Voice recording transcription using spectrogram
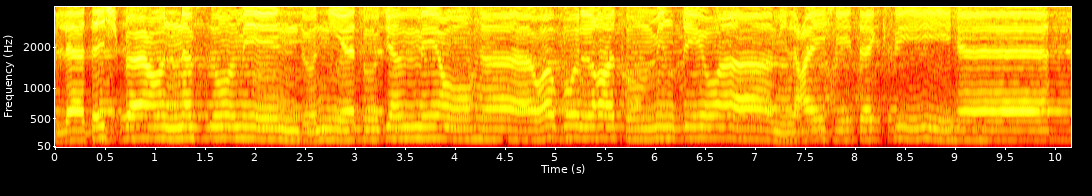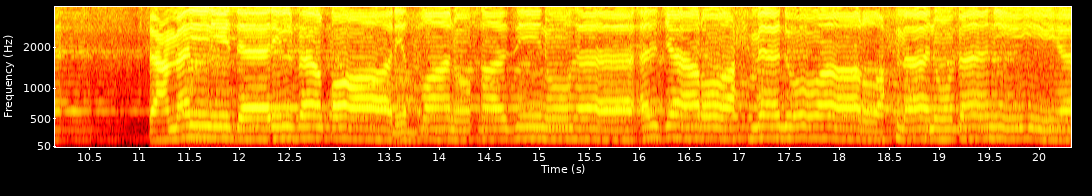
لا تشبع النفس من دنيا تجمعها وبلغة من قوام العيش تكفيها. فاعمل لدار البقاء رضوان خازنها الجار أحمد والرحمن بانيها.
